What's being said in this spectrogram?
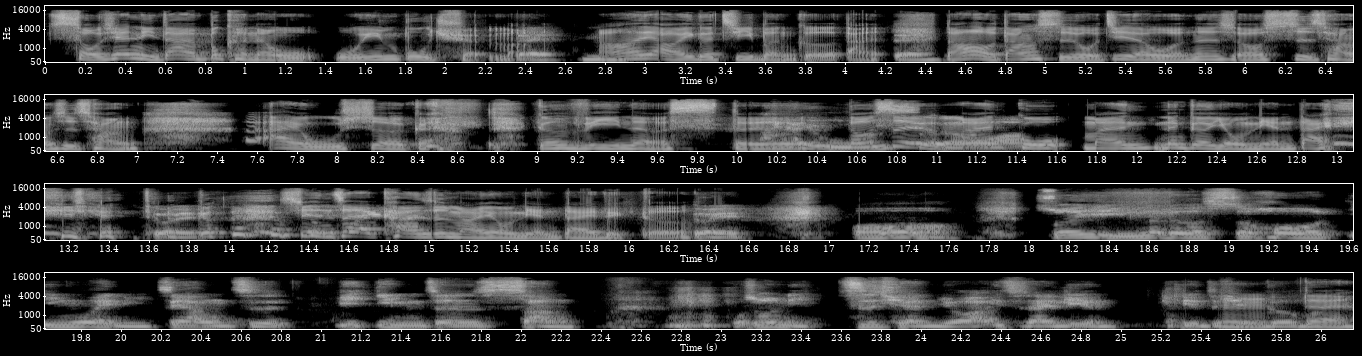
首先你当然不可能五五音不全嘛。对，然后要有一个基本歌单。对，然后我当时我记得我那时候试唱。唱是唱爱无赦跟 跟 Venus，对，都是蛮古蛮那个有年代一点的歌。现在看是蛮有年代的歌。对，哦，所以那个时候因为你这样子一应征上，我说你之前有要一直在练练这些歌吗？对，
